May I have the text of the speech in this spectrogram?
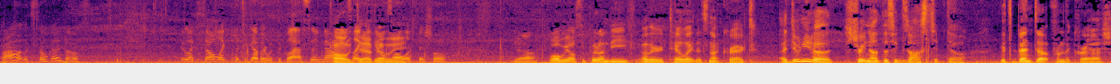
Wow, it looks so good though. It looks so like put together with the glass in now. Oh, it's like definitely. feels all official. Yeah. Well, we also put on the other taillight that's not cracked. I do need to straighten out this exhaust tip though. It's bent up from the crash.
